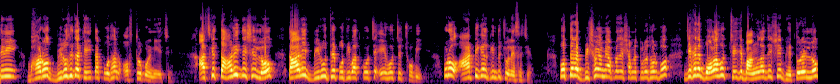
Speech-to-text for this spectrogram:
তিনি ভারত বিরোধিতাকেই তার প্রধান অস্ত্র করে নিয়েছে। আজকে তারই দেশের লোক তারই বিরুদ্ধে প্রতিবাদ করছে এই হচ্ছে ছবি। পুরো আর্টিকেল কিন্তু চলে এসেছে। প্রত্যেকটা বিষয় আমি আপনাদের সামনে তুলে ধরবো, যেখানে বলা হচ্ছে যে বাংলাদেশের ভেতরের লোক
